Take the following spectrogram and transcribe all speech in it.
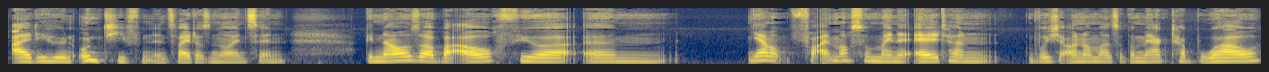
all die Höhen und Tiefen in 2019. Genauso aber auch für, ähm, ja, vor allem auch so meine Eltern wo ich auch nochmal so gemerkt habe, wow,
